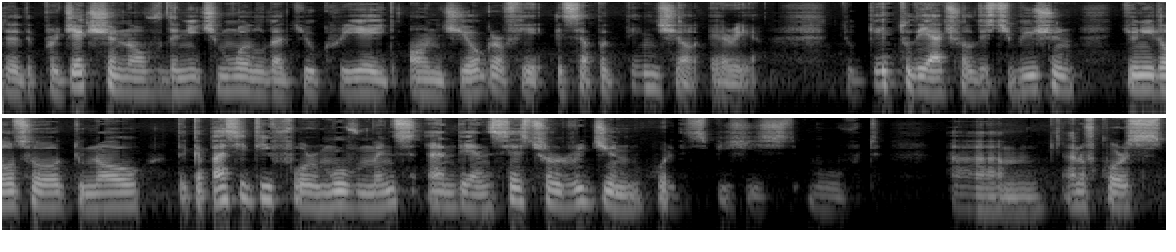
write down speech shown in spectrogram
the, the projection of the niche model that you create on geography is a potential area to get to the actual distribution, you need also to know the capacity for movements and the ancestral region where the species moved. Um, and of course,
